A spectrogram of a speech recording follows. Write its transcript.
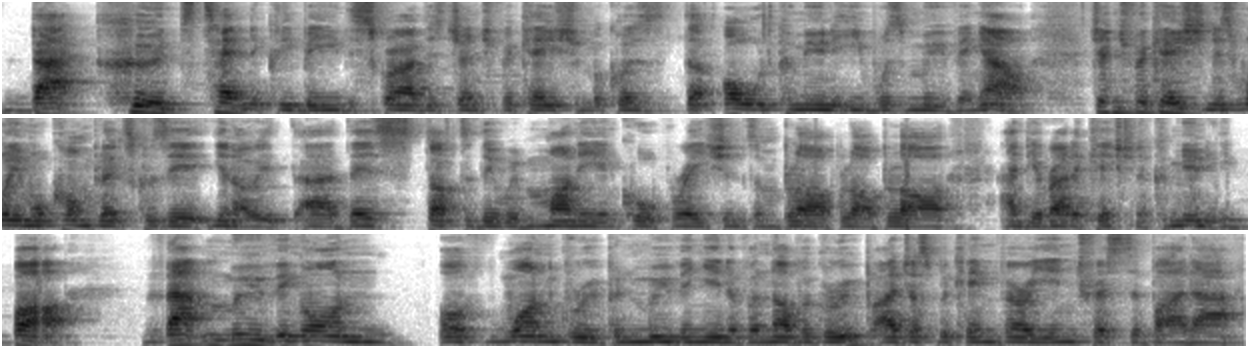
that could technically be described as gentrification because the old community was moving out. Gentrification is way more complex because it, you know, it, uh, there's stuff to do with money and corporations and blah blah blah and the eradication of community. But that moving on of one group and moving in of another group, I just became very interested by that.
